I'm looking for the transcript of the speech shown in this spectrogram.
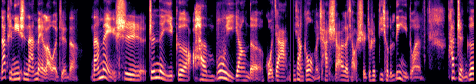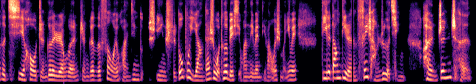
那肯定是南美了。我觉得南美是真的一个很不一样的国家。你想跟我们差十二个小时，就是地球的另一端，它整个的气候、整个的人文、整个的氛围、环境、饮食都不一样。但是我特别喜欢那边地方，为什么？因为第一个当地人非常热情，很真诚，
